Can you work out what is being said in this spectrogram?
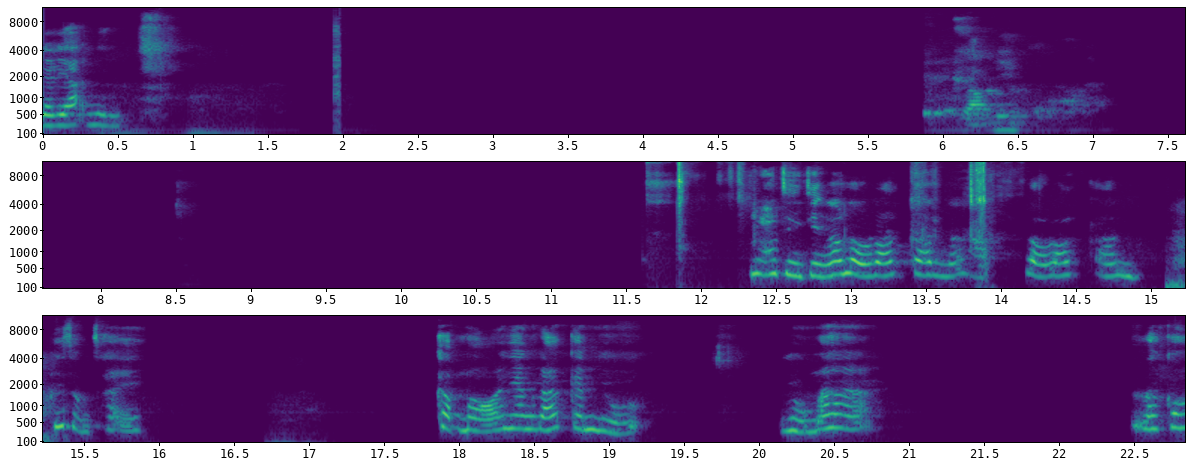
ระยะหนึ่งรับนิ่งเราจริง ๆ แล้วเรารักกันนะคะ เรารักกันพี่สมชัย กับหมอยังรักกันอยู่ อยู่มาก แล้วก็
